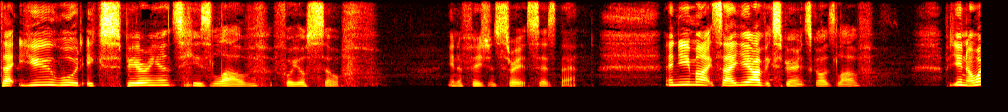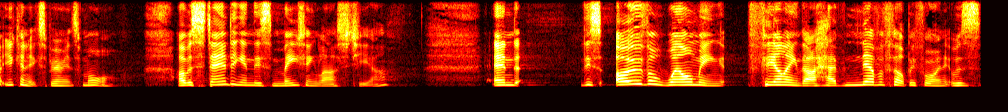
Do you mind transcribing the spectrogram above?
that you would experience his love for yourself. In Ephesians 3, it says that. And you might say, Yeah, I've experienced God's love. But you know what? You can experience more. I was standing in this meeting last year, and this overwhelming feeling that I have never felt before, and it was,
